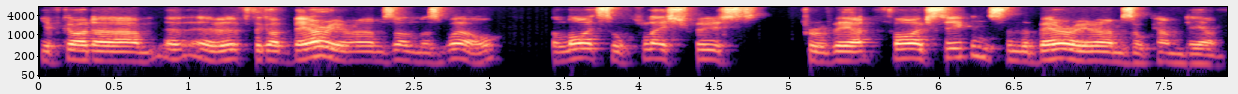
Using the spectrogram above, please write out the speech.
you've got um, if they've got barrier arms on them as well, the lights will flash first for about five seconds, and the barrier arms will come down,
